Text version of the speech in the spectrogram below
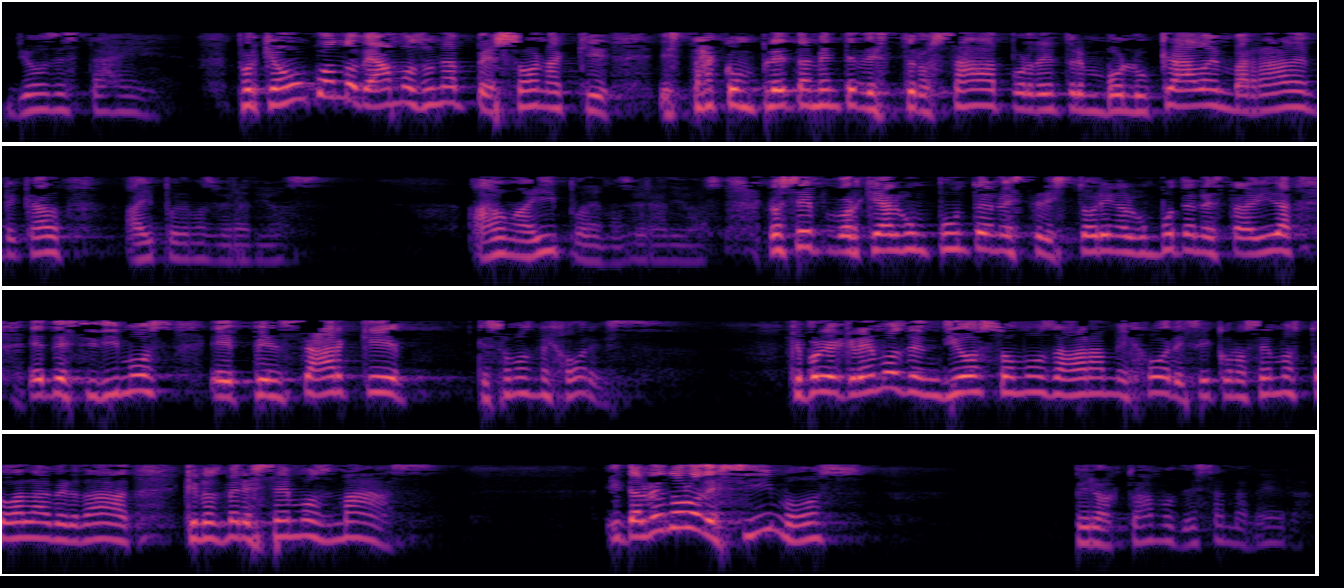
Dios está ahí. Porque aun cuando veamos una persona que está completamente destrozada por dentro, involucrada, embarrada en pecado, ahí podemos ver a Dios. Aún ahí podemos ver a Dios. No sé por qué en algún punto de nuestra historia, en algún punto de nuestra vida, eh, decidimos eh, pensar que, que somos mejores. Que porque creemos en Dios somos ahora mejores, que conocemos toda la verdad, que nos merecemos más. Y tal vez no lo decimos, pero actuamos de esa manera.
